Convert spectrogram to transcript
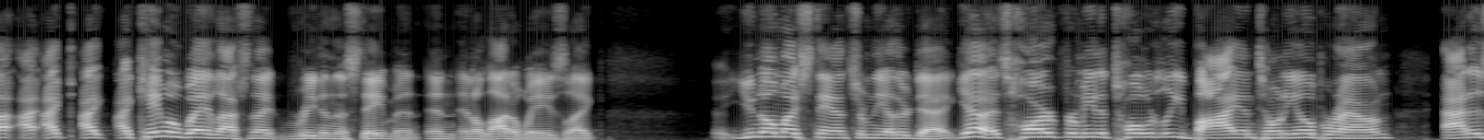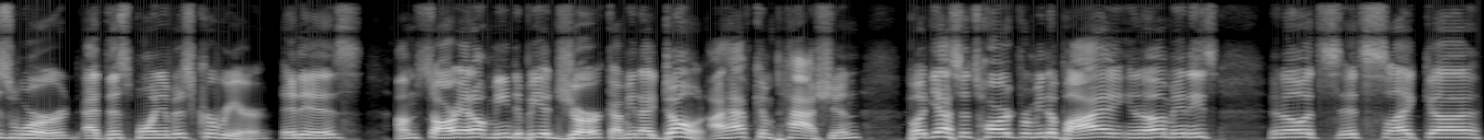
I, I I came away last night reading the statement in in a lot of ways like you know my stance from the other day. Yeah, it's hard for me to totally buy Antonio Brown at his word at this point of his career. It is. I'm sorry. I don't mean to be a jerk. I mean, I don't. I have compassion, but yes, it's hard for me to buy. You know, I mean, he's, you know, it's it's like, uh,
